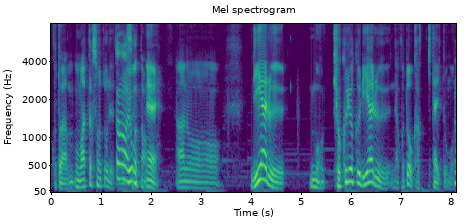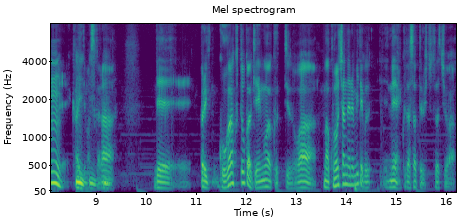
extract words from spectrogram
ことはもう全くその通りだと思いますああよかったねあのーリアルもう極力リアルなことを書きたいと思って書いてますから、うんうんうんでやっぱり語学とか言語学っていうのは、まあ、このチャンネル見てく,、ね、くださってる人たちは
